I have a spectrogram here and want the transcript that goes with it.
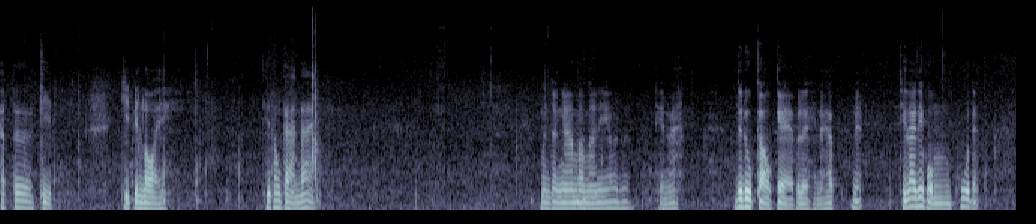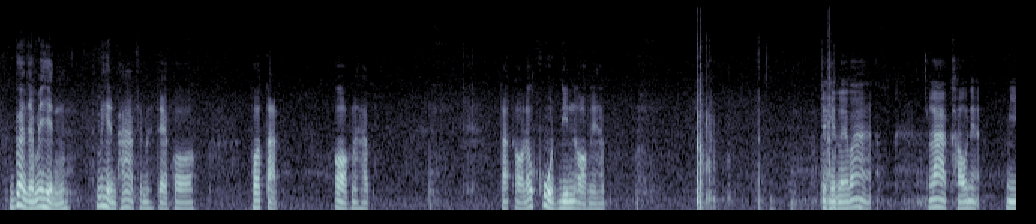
คัตเตอร์กรีดกรีดเป็นรอย ที่ต้องการได้ มันจะงามประมาณนี้ครับเพื่อนๆเห็นไหมจะดูเก่าแก่ไปเลยเห็นไหมครับ เนี่ย ทีแรกที่ผมพูดเนี่ย เพื่อนจะไม่เห็นไม่เห็นภาพใช่ไหมแต่พอพอตัดออกนะครับ ตัดออกแล้วขูดดินออกเนี่ยครับ จะเห็นเลยว่า รากเขาเนี่ย มี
